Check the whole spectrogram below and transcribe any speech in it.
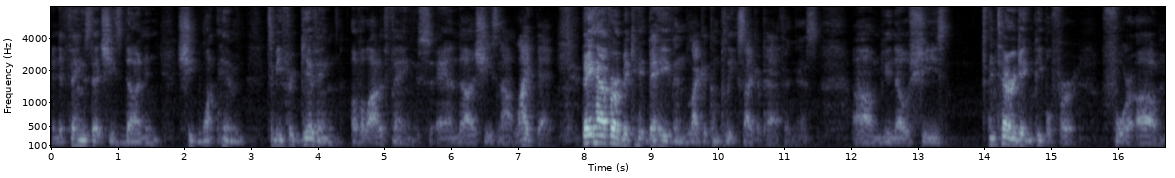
and the things that she's done, and she'd want him to be forgiving of a lot of things, and uh, she's not like that. They have her behaving like a complete psychopath in this. Um, you know, she's interrogating people for for um,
